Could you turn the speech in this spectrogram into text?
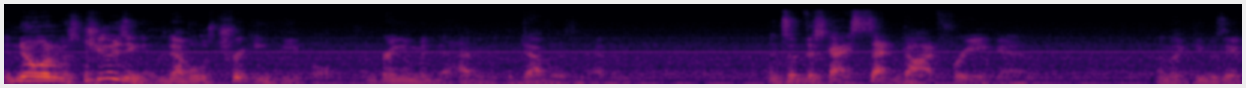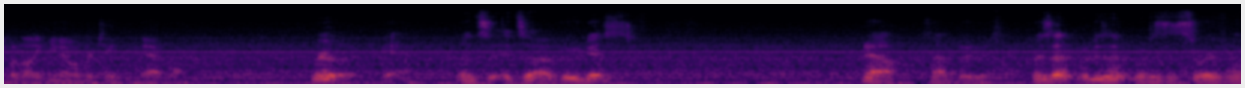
And no one was choosing it. The devil was tricking people and bringing them into heaven. But the devil's in heaven. And so this guy set God free again. And like he was able to like, you know, overtake the devil. Really? Yeah. It's it's a Buddhist. No, it's not Buddhist. What is that? What is that? What is the story from?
